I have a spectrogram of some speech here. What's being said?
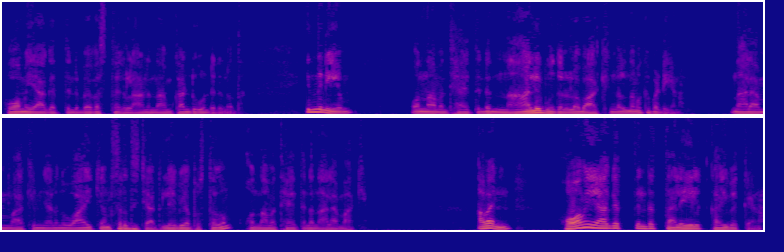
ഹോമയാഗത്തിന്റെ വ്യവസ്ഥകളാണ് നാം കണ്ടുകൊണ്ടിരുന്നത്. ഇന്നിനിയും ഒന്നാം അധ്യായത്തിന്റെ നാല് മുതലുള്ള വാക്യങ്ങൾ നമുക്ക് പഠിക്കണം. നാലാം വാക്യം ഞാനൊന്ന് വായിക്കാം. ശ്രദ്ധിച്ചാട്ട്. ലേവ്യ പുസ്തകം ഒന്നാം അധ്യായത്തിന്റെ നാലാം വാക്യം. അവൻ ഹോമയാഗത്തിന്റെ തലയിൽ കൈവെക്കണം.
